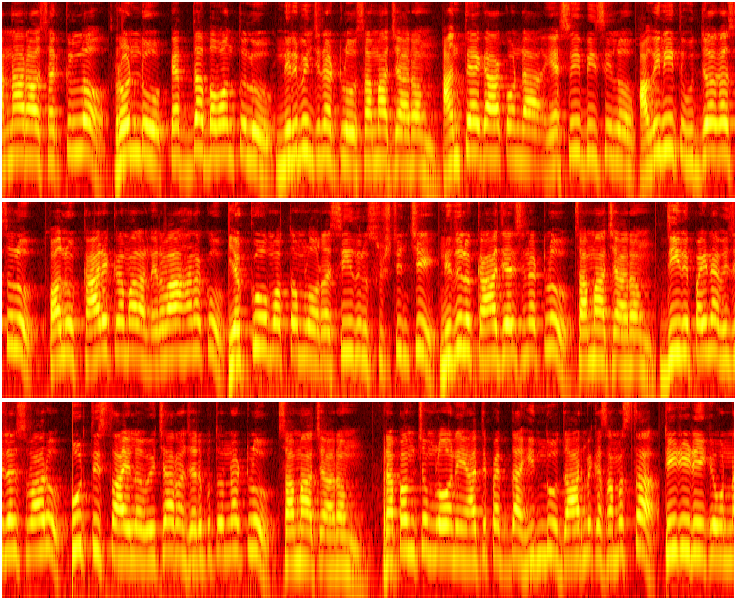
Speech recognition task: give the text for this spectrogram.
అన్నారావు సర్కిల్లో రెండు పెద్ద భవంతులు నిర్మించినట్లు సమాచారం. అంతేకాకుండా SVBC లో అవినీతి ఉద్యోగస్తులు పలు కార్యక్రమాల నిర్వహణకు ఎక్కువ మొత్తంలో రసీదులు సృష్టించి నిధులు చేసినట్లు సమాచారం. దీనిపైన విజిలెన్స్ వారు పూర్తి స్థాయిలో విచారణ జరుపుతున్నట్లు సమాచారం. ప్రపంచంలోని అతిపెద్ద హిందూ ధార్మిక సంస్థ టీటీడీకి ఉన్న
